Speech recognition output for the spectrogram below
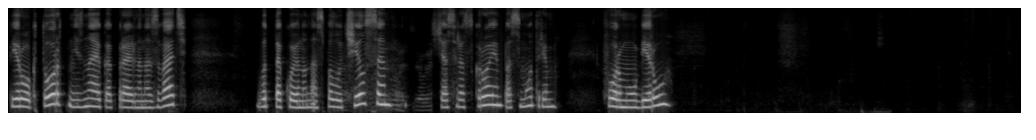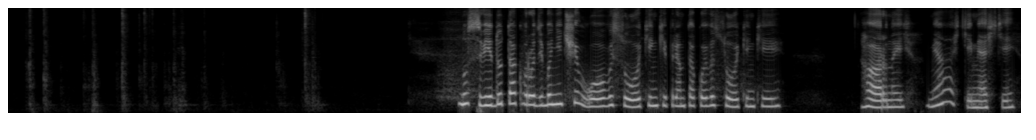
Пирог-торт, не знаю, как правильно назвать. Вот такой он у нас получился. Сейчас раскроем, посмотрим. Форму уберу. Ну, с виду так вроде бы ничего. Высокенький, прям такой высокенький. Гарный. Мягкий, мягкий.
